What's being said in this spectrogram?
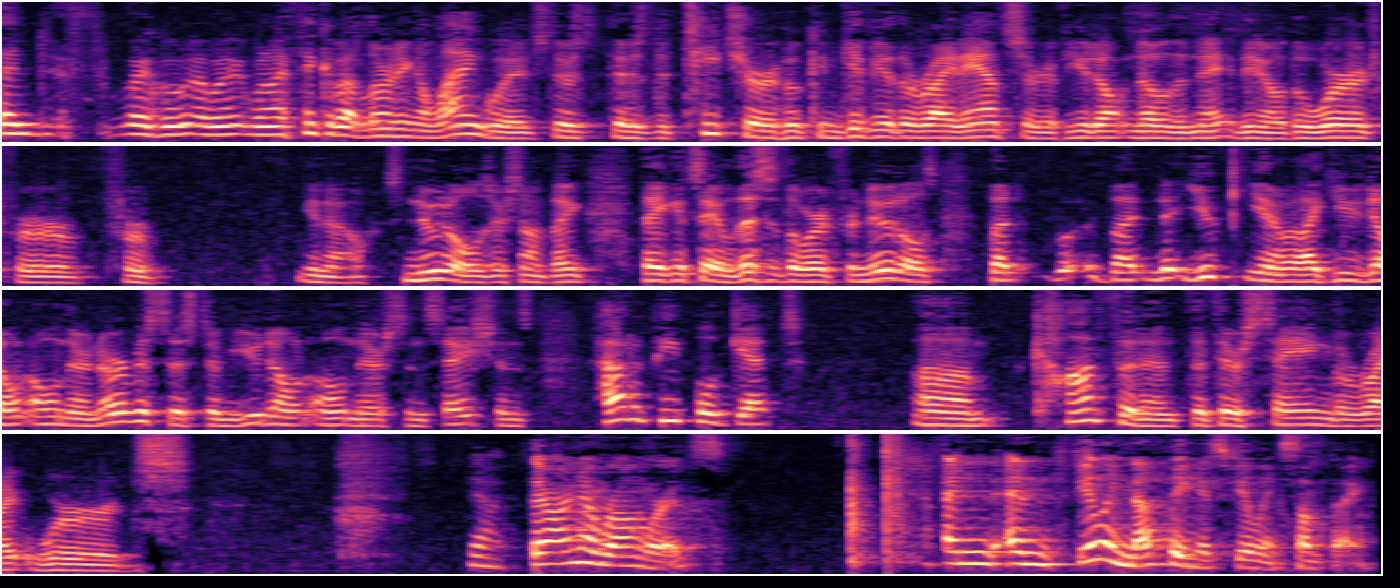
And like when I think about learning a language, there's there's the teacher who can give you the right answer if you don't know the name, you know, the word for for you know noodles or something. They can say, well, this is the word for noodles, but but you you know like you don't own their nervous system, you don't own their sensations. How do people get um, confident that they're saying the right words. Yeah, there are no wrong words. And and feeling nothing is feeling something.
